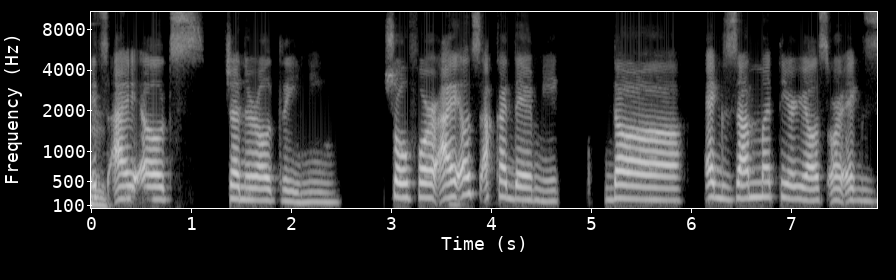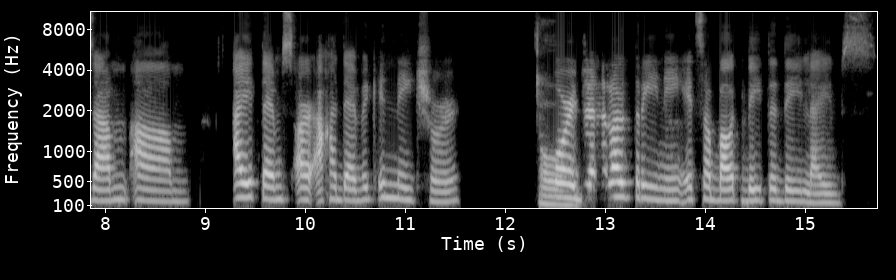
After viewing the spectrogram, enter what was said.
it's IELTS general training. So for IELTS academic, the exam materials or exam um items are academic in nature. For Oh, general training, it's about day-to-day lives.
